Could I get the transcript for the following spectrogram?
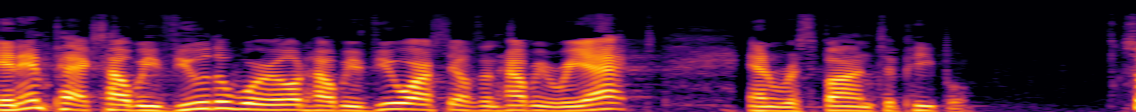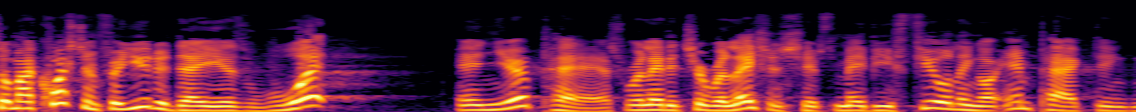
it impacts how we view the world, how we view ourselves, and how we react and respond to people. So my question for you today is what in your past related to relationships may be fueling or impacting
